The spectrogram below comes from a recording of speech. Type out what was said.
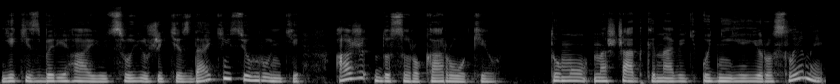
які зберігають свою життєздатність у ґрунті аж до 40 років. Тому нащадки навіть однієї рослини,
